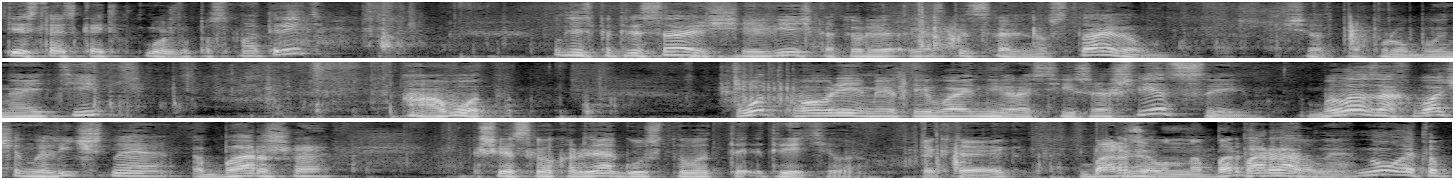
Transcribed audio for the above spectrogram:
здесь, так сказать, вот можно посмотреть. Вот здесь потрясающая вещь, которую я специально вставил. Сейчас попробую найти. А, вот. Вот во время этой войны России со Швецией была захвачена личная баржа шведского короля Густава III. Так так. Баржа, он на барже? Парадная. Плавал? Ну, это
